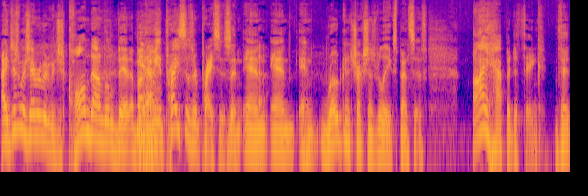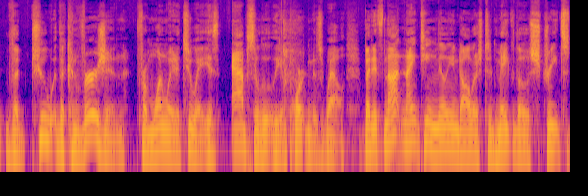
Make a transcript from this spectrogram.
I just wish everybody would just calm down a little bit about. Yeah. I mean, prices are prices, and and and and road construction is really expensive. I happen to think that the two the conversion from one way to two way is absolutely important as well. But it's not nineteen million dollars to make those streets,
